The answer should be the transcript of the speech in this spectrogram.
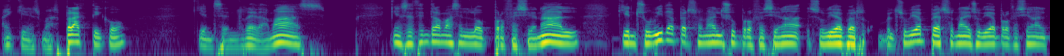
Hay quien es más práctico, quien se enreda más, quien se centra más en lo profesional, quien su vida personal y su profesional, vida, su vida personal y su vida profesional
